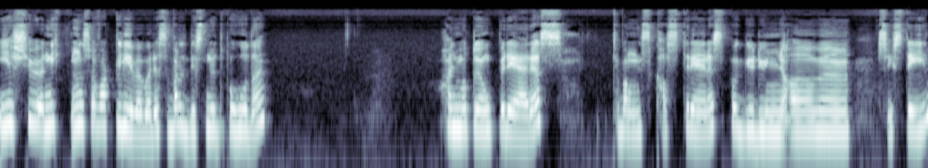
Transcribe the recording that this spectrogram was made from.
I 2019 så ble livet vårt veldig snudd på hodet. Han måtte opereres, tvangskastreres av uh, cystein.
